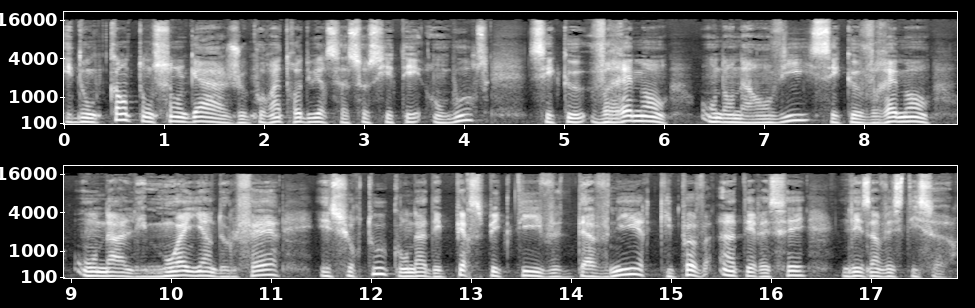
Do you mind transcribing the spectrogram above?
Et donc, quand on s'engage pour introduire sa société en bourse, c'est que vraiment on en a envie, c'est que vraiment on a les moyens de le faire et surtout qu'on a des perspectives d'avenir qui peuvent intéresser les investisseurs.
